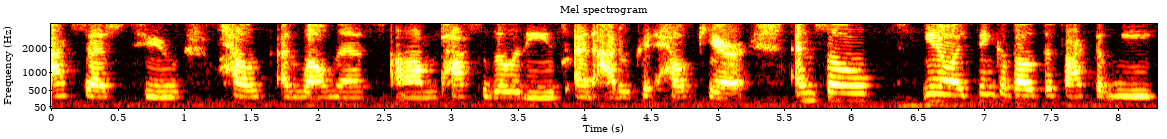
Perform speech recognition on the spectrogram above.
access to health and wellness um, possibilities and adequate health care. And so, you know, I think about the fact that we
